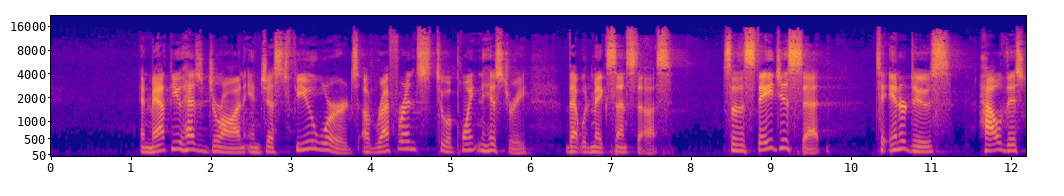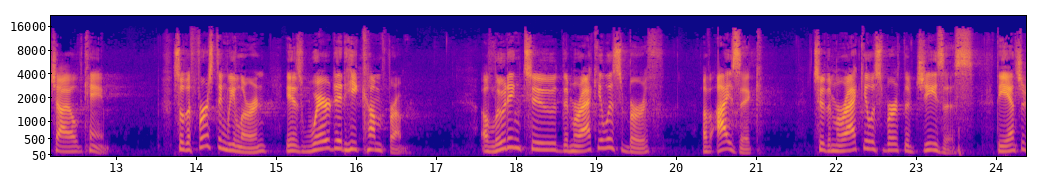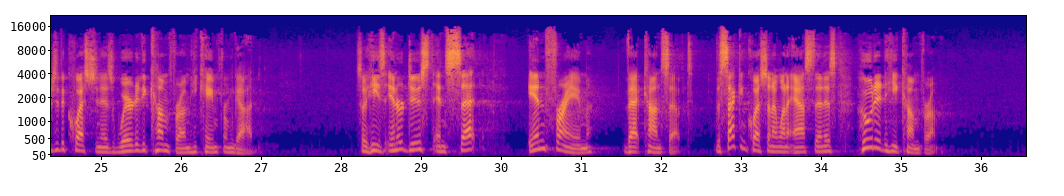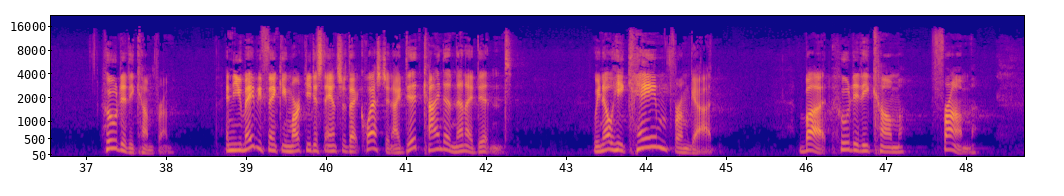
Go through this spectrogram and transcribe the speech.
And Matthew has drawn in just few words a reference to a point in history that would make sense to us. So the stage is set to introduce how this child came. So the first thing we learn is where did he come from? Alluding to the miraculous birth of Isaac to the miraculous birth of Jesus, the answer to the question is where did he come from? He came from God. So he's introduced and set in frame that concept. The second question I want to ask then is who did he come from? Who did he come from? And you may be thinking, Mark, you just answered that question. I did kind of, and then I didn't. We know he came from God, but who did he come from?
